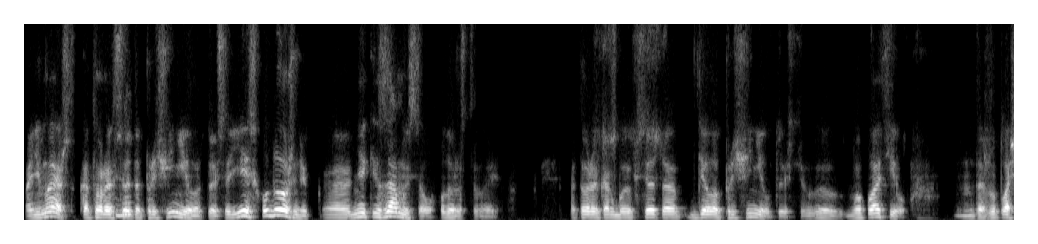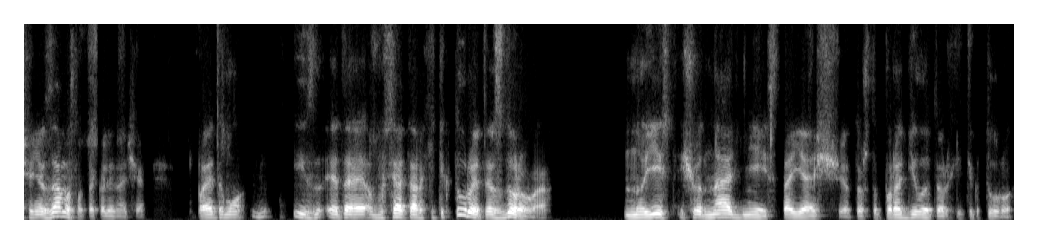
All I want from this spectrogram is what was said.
Понимаешь, которая все это причинила. То есть есть художник, э, некий замысел художественный, который как бы все это дело причинил, то есть э, воплотил. Даже воплощение замысла, так или иначе. Поэтому из, это, вся эта архитектура, это здорово но есть еще над ней стоящее, то, что породило эту архитектуру,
